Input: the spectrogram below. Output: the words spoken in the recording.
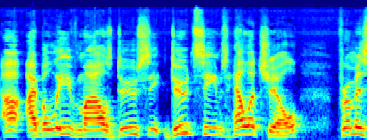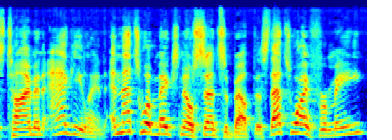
uh, I believe Myles dude, dude seems hella chill from his time in Aggieland. And that's what makes no sense about this. That's why, for me,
